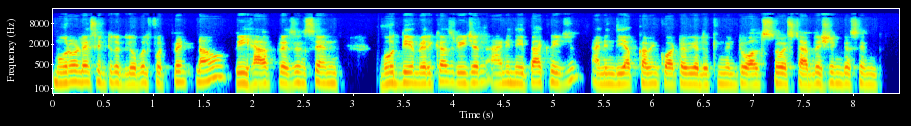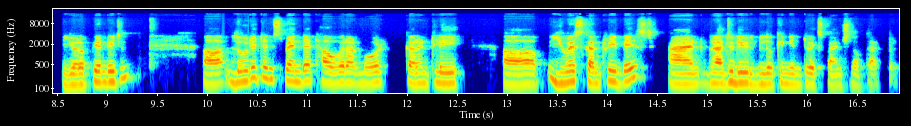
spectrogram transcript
more or less into the global footprint now. We have presence in both the Americas region and in the APAC region. And in the upcoming quarter, we are looking into also establishing this in the European region. Uh, Loadit and Spendit, however, are more currently uh, US country based, and gradually we'll be looking into expansion of that too.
